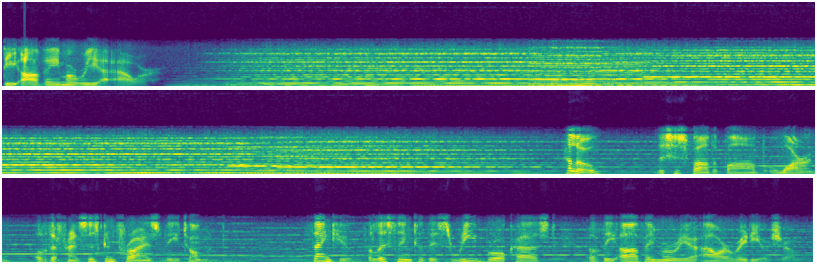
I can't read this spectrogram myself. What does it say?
the Ave Maria Hour. Hello, this is Father Bob Warren of the Franciscan Friars of the Atonement. Thank you for listening to this rebroadcast of the Ave Maria Hour radio show.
